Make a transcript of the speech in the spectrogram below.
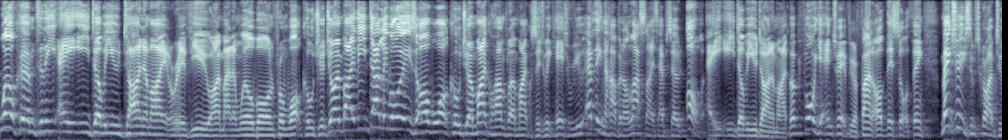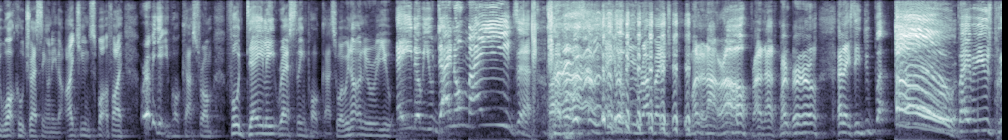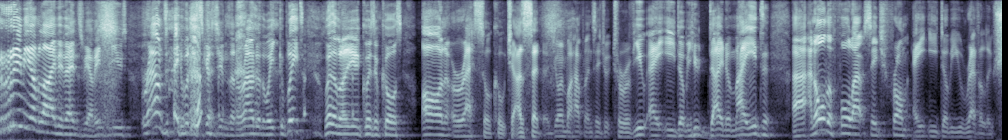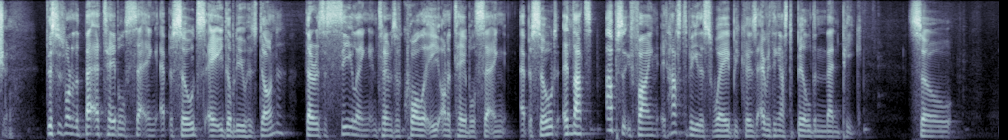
And welcome to the AEW Dynamite review. I'm Adam Wilborn from What Culture, joined by the Dudley Boys of What Culture, Michael Hamflett and Michael Sidgwick, here to review everything that happened on last night's episode of AEW Dynamite. But before we get into it, if you're a fan of this sort of thing, make sure you subscribe to What Culture Wrestling on either iTunes, Spotify, wherever you get your podcasts from, for daily wrestling podcasts, where we not only review AEW Dynamite, uh, but also AEW Rampage, Monday Night Raw, Friday Night SmackDown, NXT Super Oh! Pay-per-views, premium live events. We have interviews, roundtable discussions, and a round of the week complete with a bloody quiz, of course, on wrestle culture. As said, they're joined by Hamflett and Sidgwick to review AEW Dynamite uh, and all the fallout Sidge from AEW Revolution. This was one of the better table setting episodes AEW has done. There is a ceiling in terms of quality on a table setting episode, and that's absolutely fine. It has to be this way because everything has to build and then peak. So,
